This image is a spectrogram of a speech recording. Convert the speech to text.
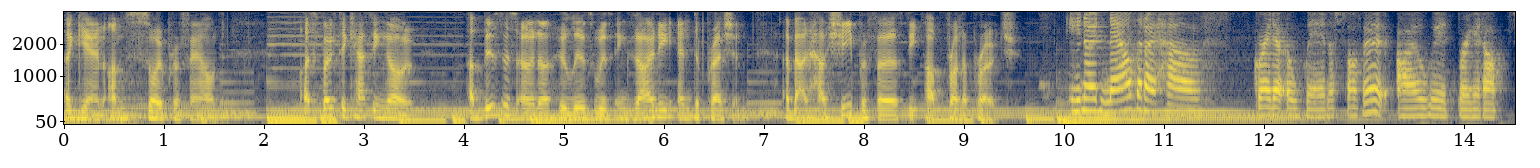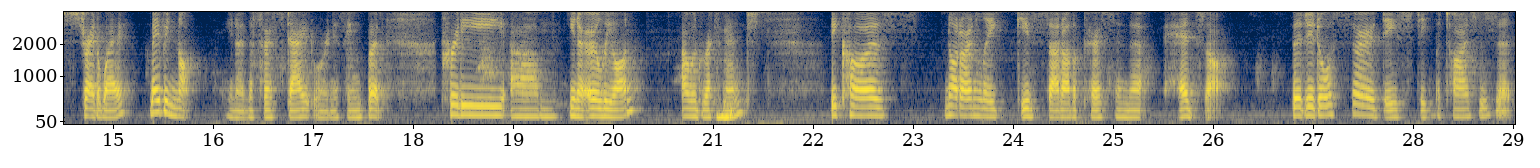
Again, I'm so profound. I spoke to Cathy Ngo, a business owner who lives with anxiety and depression, about how she prefers the upfront approach. You know, now that I have greater awareness of it, I would bring it up straight away. Maybe not, you know, the first date or anything, but pretty, um, you know, early on, I would recommend because not only gives that other person the heads up, but it also destigmatizes it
